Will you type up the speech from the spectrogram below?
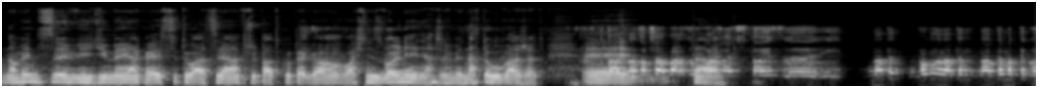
No więc y, widzimy, jaka jest sytuacja w przypadku tego właśnie zwolnienia, żeby na to uważać. E, tak, na to trzeba bardzo tak. uważać. To jest y, na ten, w ogóle na, ten, na temat tego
